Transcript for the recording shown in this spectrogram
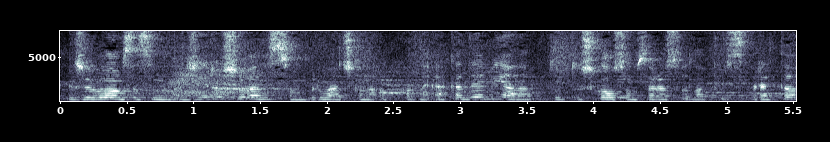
Takže volám sa Simona Žirošová, som druháčka na obchodnej akadémii a na túto školu som sa rozhodla prísť preto,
